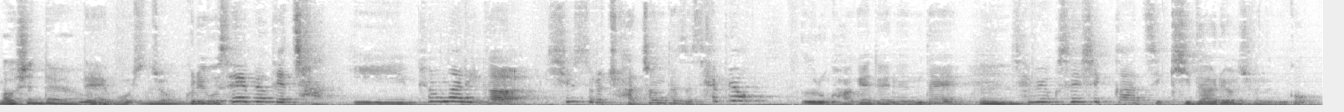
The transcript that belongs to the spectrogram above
멋있네요. 네, 멋있죠. 음. 그리고 새벽에 자, 이 표나리가 실수로 좌천돼서 새벽으로 가게 되는데 음. 새벽 3시까지 기다려주는 거.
